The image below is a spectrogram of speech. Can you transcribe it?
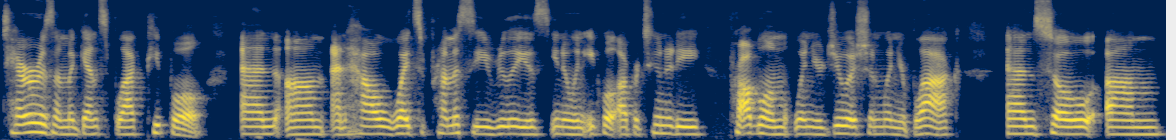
terrorism against Black people and um, and how white supremacy really is, you know, an equal opportunity problem when you're Jewish and when you're Black. And so, um,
